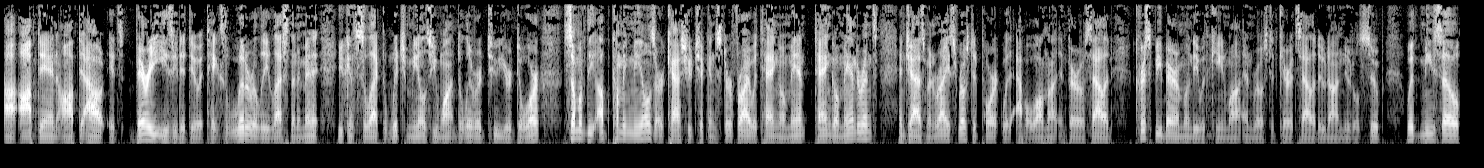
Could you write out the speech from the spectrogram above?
uh, opt in, opt out. It's very easy to do. It takes literally less than a minute. You can select which meals you want delivered to your door. Some of the upcoming meals are cashew chicken stir fry with tango man- tango mandarins and jasmine rice, roasted pork with apple walnut and farro salad, crispy barramundi with quinoa and roasted carrot salad udon noodle soup with miso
